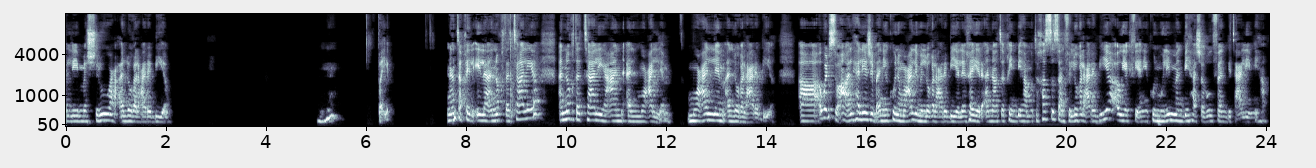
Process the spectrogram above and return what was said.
لمشروع اللغة العربية. طيب. ننتقل إلى النقطة التالية. النقطة التالية عن المعلم معلم اللغة العربية. آه، أول سؤال هل يجب أن يكون معلم اللغة العربية لغير الناطقين بها متخصصا في اللغة العربية أو يكفي أن يكون ملما بها شغوفا بتعليمها؟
